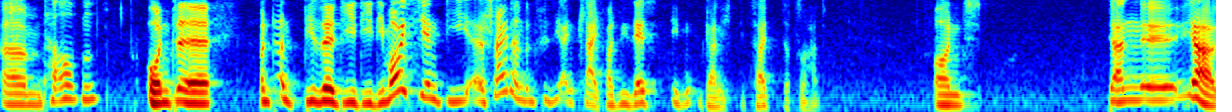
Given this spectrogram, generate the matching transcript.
Ähm, Tauben. Und, äh, und, und diese, die, die, die Mäuschen, die äh, schneidern dann für sie ein Kleid, weil sie selbst eben gar nicht die Zeit dazu hat. Und dann, äh, ja,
